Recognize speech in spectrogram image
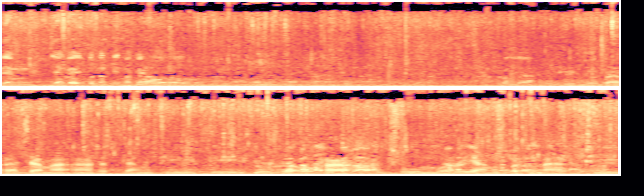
yang yang nggak ikut nanti makan jamaah sedang di, di Pulau sumur yang pernah dipakai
